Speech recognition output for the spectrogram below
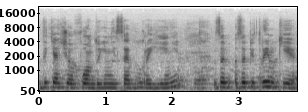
дитячого фонду ЮНІСЕФ в Україні, за, підтримки е,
